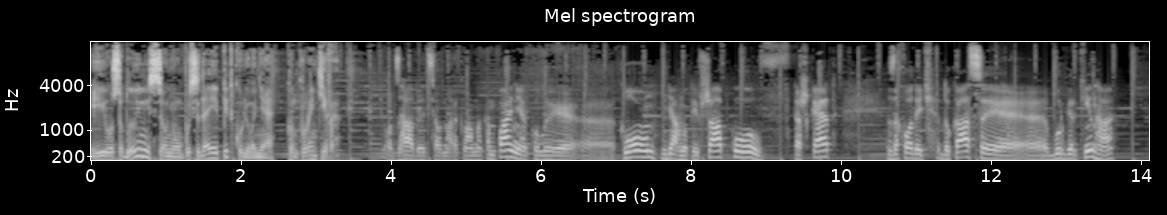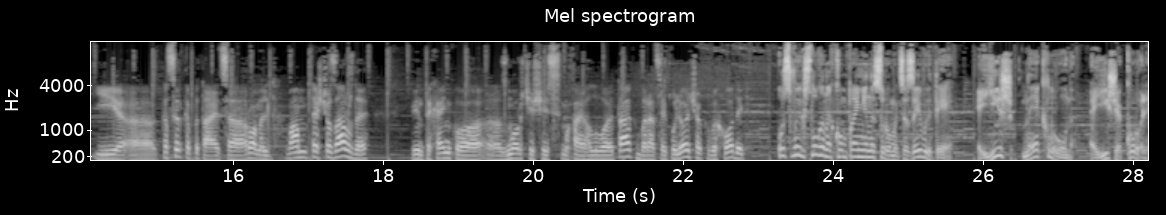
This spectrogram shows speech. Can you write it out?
І особливе місце у ньому посідає підколювання конкурентів. От згадується одна рекламна кампанія, коли е, клоун вдягнутий в шапку, в кашкет, заходить до каси е, Бургер Кінга, і е, касирка питається: Рональд, вам те, що завжди? Він тихенько, е, зморчившись, махає головою так, бере цей кульочок, виходить. У своїх слоганах компанія не соромиться заявити: їж не як клоун, а їж як король.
